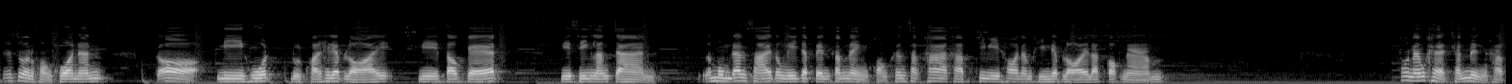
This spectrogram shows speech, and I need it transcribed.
ในส่วนของครัวนั้นก็มีฮูดดูดควันให้เรียบร้อย มีเตาแก๊ส มีซิงค์ล้างจาน แล้วมุมด้านซ้ายตรงนี้จะเป็นตำแหน่งของเครื่องซักผ้าครับ ที่มีท่อน้ำทิ้งเรียบร้อยและก๊อกน้ำห้องน้ำแขกชั้นหนึ่งครับ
